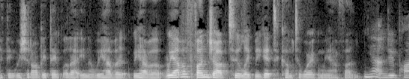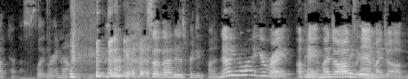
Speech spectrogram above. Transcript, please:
I think we should all be thankful that you know we have a we have a we have a fun job too. Like we get to come to work and we have fun. Yeah, and do podcasts like right now. so that is pretty fun. No, you know what? You're right. Okay, yeah, my dogs and my job.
